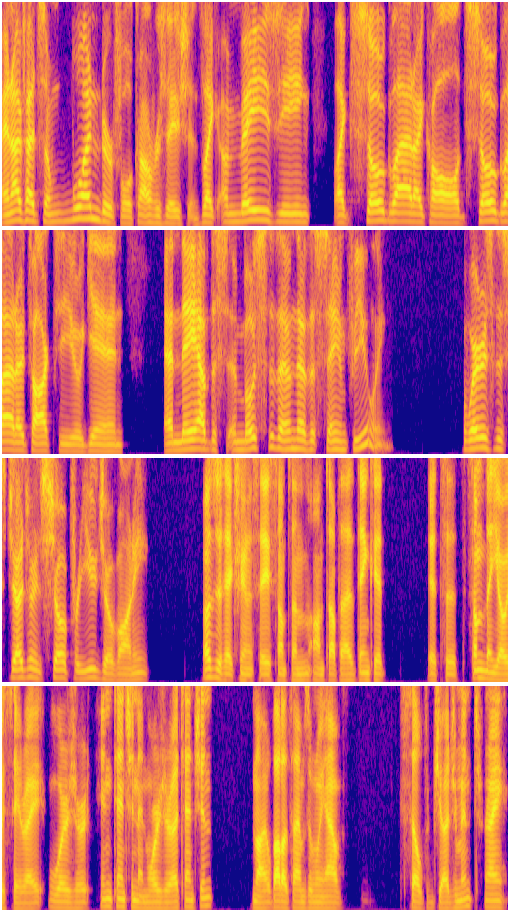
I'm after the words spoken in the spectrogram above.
And I've had some wonderful conversations, like amazing, like so glad I called, so glad I talked to you again. And they have this, and most of them they have the same feeling. Where does this judgment show up for you, Giovanni? I was just actually going to say something on top of that. I think it it's a, something that you always say, right? Where's your intention and where's your attention? You know, a lot of times when we have self judgment, right?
